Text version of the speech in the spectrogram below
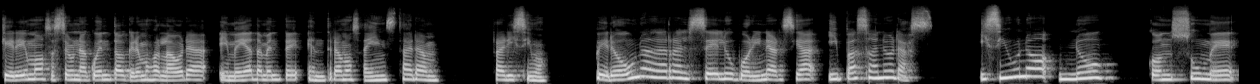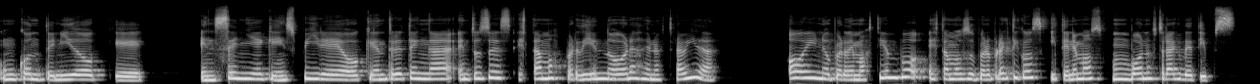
queremos hacer una cuenta o queremos verla ahora e inmediatamente entramos a Instagram. Rarísimo. Pero uno agarra el celu por inercia y pasan horas. Y si uno no consume un contenido que enseñe, que inspire o que entretenga, entonces estamos perdiendo horas de nuestra vida. Hoy no perdemos tiempo, estamos súper prácticos y tenemos un bonus track de tips.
